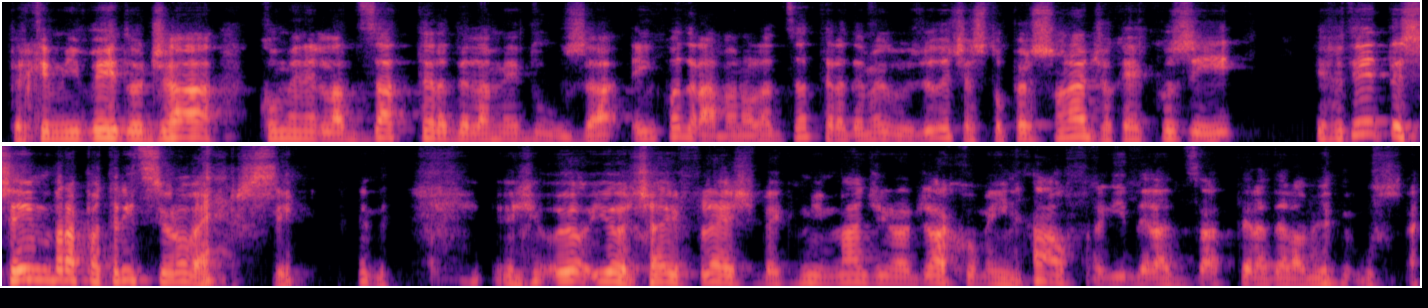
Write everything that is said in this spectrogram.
perché mi vedo già come nella zattera della Medusa e inquadravano la zattera della Medusa dove c'è questo personaggio che è così effettivamente sembra Patrizio Roversi. Io, io ho i flashback mi immagino già come i naufraghi della zattera della Medusa.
